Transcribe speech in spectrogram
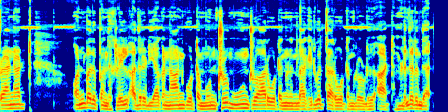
பிரானட் ஒன்பது பந்துகளில் அதிரடியாக நான்கு ஓட்டம் ஒன்று மூன்று ஆறு ஓட்டங்களாக இருபத்தாறு ஓட்டங்களோடு ஆட்டம் இழந்திருந்தார்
